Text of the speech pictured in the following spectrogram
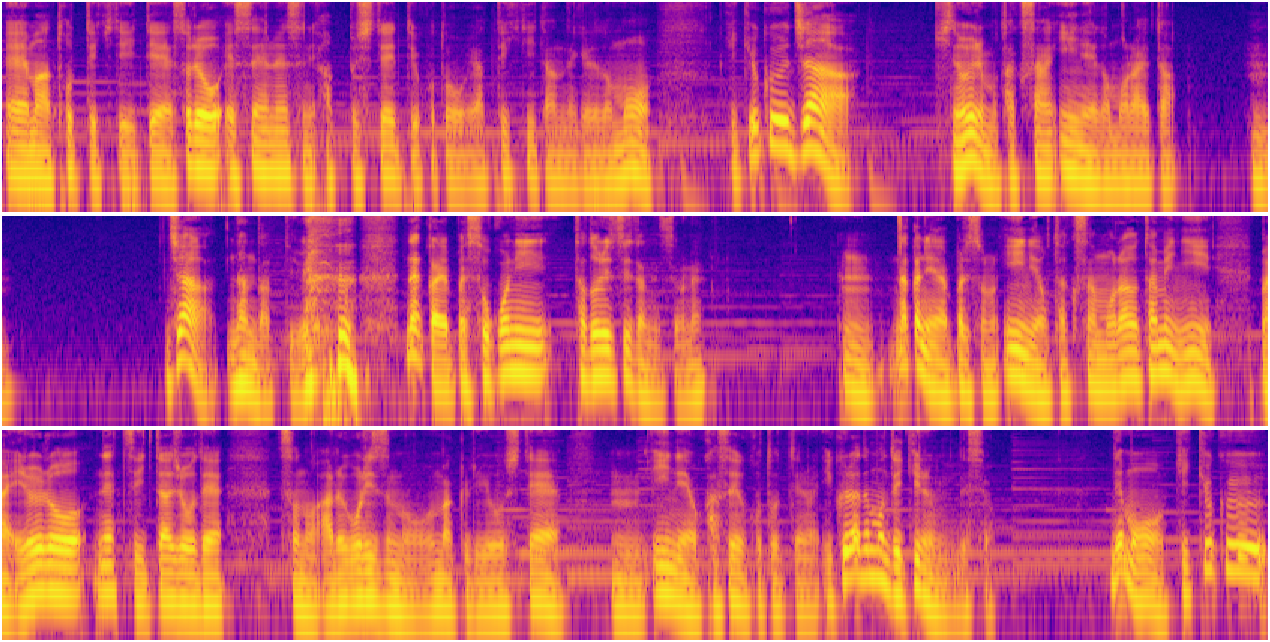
えー、まあ撮ってきていてそれを SNS にアップしてっていうことをやってきていたんだけれども結局じゃあ昨日よりもたくさんいいねがもらえた、うん、じゃあなんだっていう。なんかやっぱりそこにたどり着いたんですよね。うん、中にはやっぱりその「いいね」をたくさんもらうためにいろいろねツイッター上でそのアルゴリズムをうまく利用して「うん、いいね」を稼ぐことっていうのはいくらでもできるんですよ。でも結局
